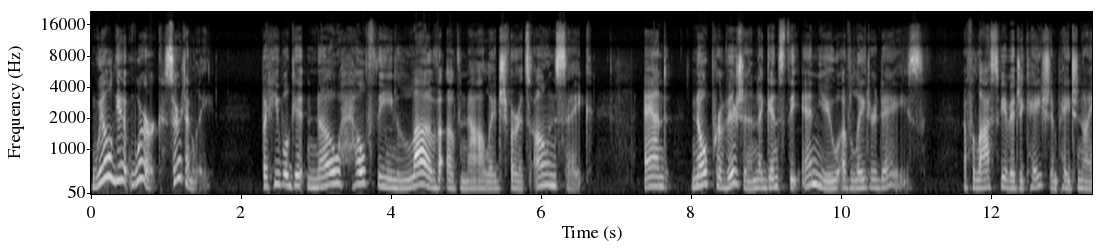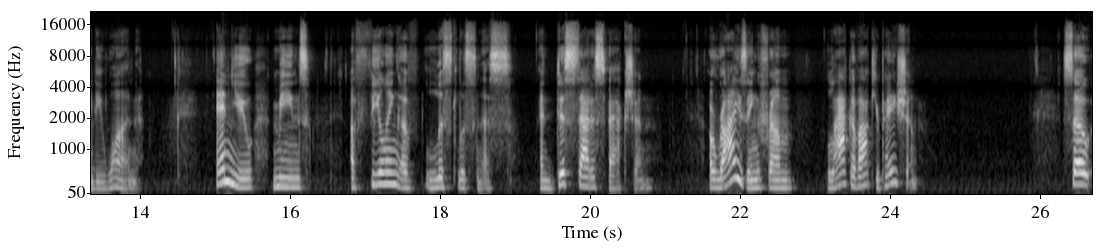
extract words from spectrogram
will get work, certainly, but he will get no healthy love of knowledge for its own sake and no provision against the ennui of later days. A Philosophy of Education, page 91. Ennui means a feeling of listlessness and dissatisfaction arising from lack of occupation. So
